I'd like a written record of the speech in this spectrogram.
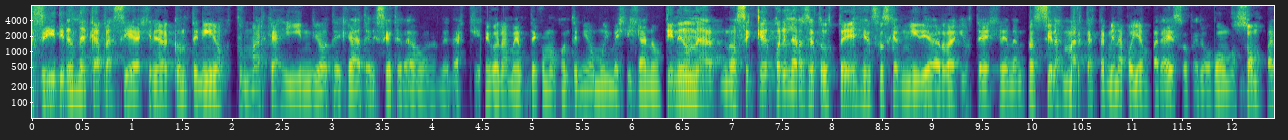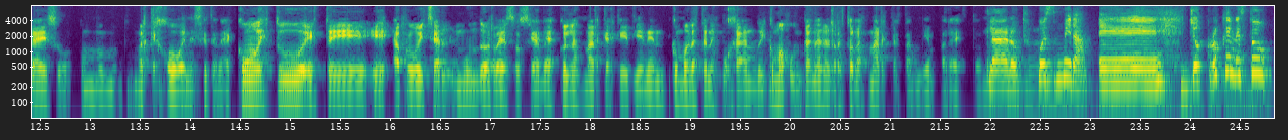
sí, tienen una capacidad de generar contenido, tus marcas indio, Tecate, etcétera, de las que tengo la mente como contenido muy mexicano. Tienen una, no sé qué, cuál es la receta de ustedes en social media, ¿verdad? Que ustedes generan, no sé si las marcas también apoyan para eso, pero como son para eso, como marcas jóvenes, etcétera. ¿Cómo ves tú este eh, aprovechar el mundo de redes sociales con las marcas que tienen, cómo la están empujando y cómo apuntan el resto de las marcas también para esto? Claro, pues mira, eh, yo creo que en esto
